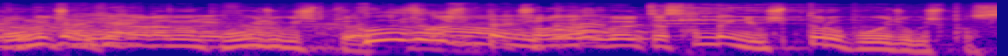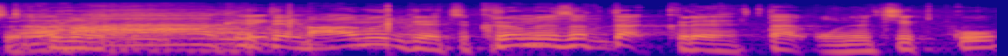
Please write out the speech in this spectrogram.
몸이 좋은 사람은. 보여주고 싶죠. 보여주고 싶다니까. 저는 그걸 때 360도로 보여주고 싶었어요. 아, 그때 그랬겠네. 마음은 그랬죠. 그러면서 딱 그래 딱 오늘 찍고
